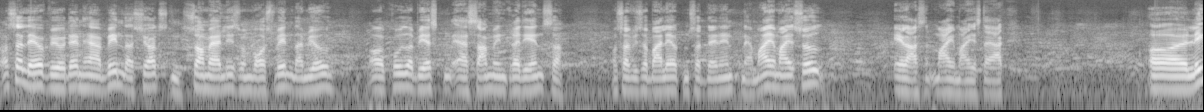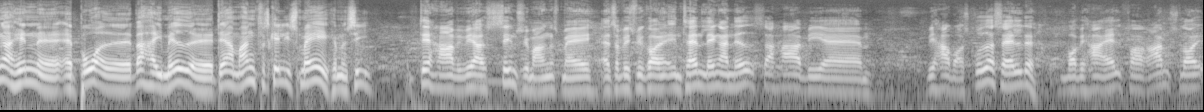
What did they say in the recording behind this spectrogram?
Og så laver vi jo den her vintershotsen, som er ligesom vores vintermjød. Og krydderbjæsken er samme ingredienser. Og så har vi så bare lavet den, så den enten er meget, meget sød, eller meget, meget stærk. Og længere hen øh, af bordet, øh, hvad har I med? Øh, Der er mange forskellige smage, kan man sige. Det har vi. Vi har sindssygt mange smage. Altså hvis vi går en tand længere ned, så har vi, øh, vi har vores grydersalte, hvor vi har alt fra ramsløg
